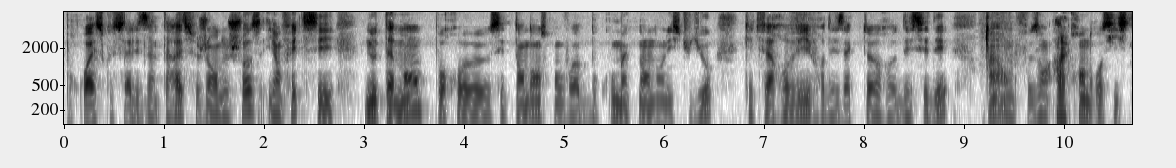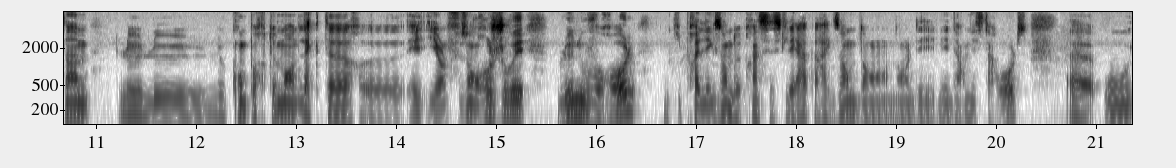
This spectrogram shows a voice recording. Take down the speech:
pourquoi est-ce que ça les intéresse ce genre de choses? Et en fait c'est notamment pour euh, cette tendance qu'on voit beaucoup maintenant dans les studios, qui est de faire revivre des acteurs décédés, hein, en faisant apprendre au système le, le, comportement de l'acteur euh, et, en le faisant rejouer le nouveau rôle. qui prennent l'exemple de Princesse Léa, par exemple, dans, dans les, derniers Star Wars, euh, où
